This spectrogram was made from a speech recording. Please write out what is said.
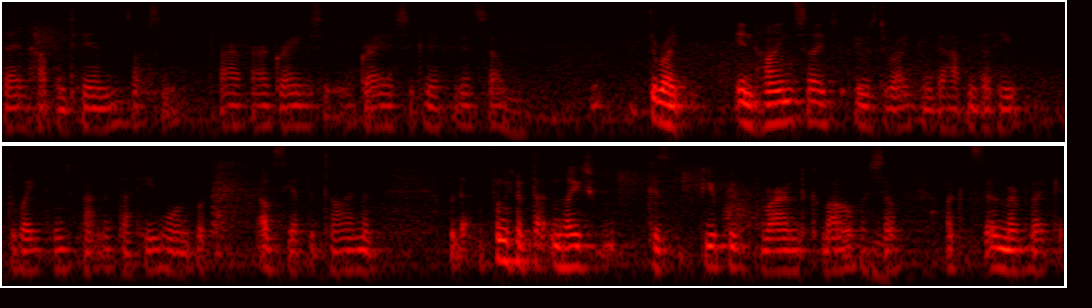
then happened to him is obviously far, far greater, greater significance. So the right, in hindsight, it was the right thing to happen that he, the way things panned out, that he won. But obviously at the time, and but uh, funny enough that night, because a few people from Ireland come over, so I can still remember like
